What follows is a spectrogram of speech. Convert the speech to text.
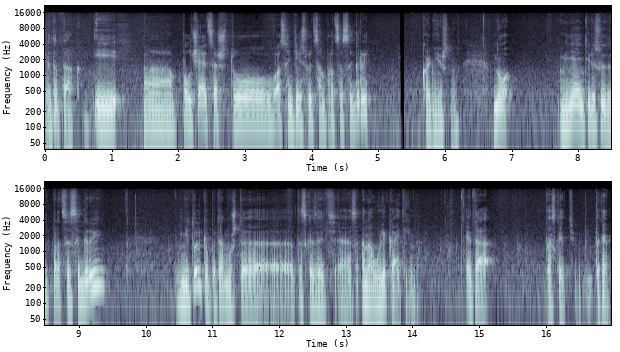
Это так. И а, получается, что вас интересует сам процесс игры? Конечно. Но меня интересует этот процесс игры не только потому, что, э, так сказать, э, она увлекательна. Это, так сказать, такая,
